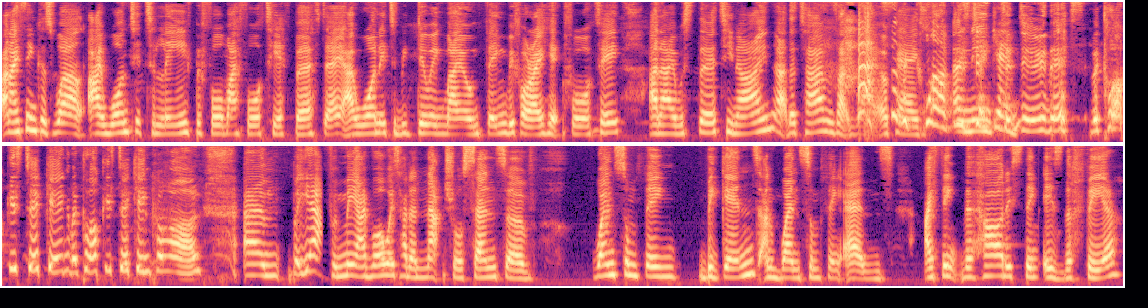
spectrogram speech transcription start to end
And I think as well, I wanted to leave before my 40th birthday. I wanted to be doing my own thing before I hit 40. And I was 39 at the time. I was like, right, okay, so I need ticking. to do this. The clock is ticking. The clock is ticking. Come on. Um, but yeah, for me, I've always had a natural sense of when something begins and when something ends. I think the hardest thing is the fear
